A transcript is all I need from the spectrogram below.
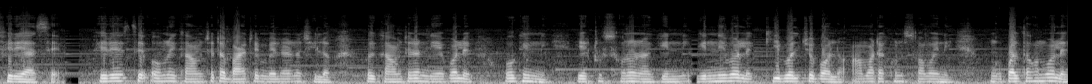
ফিরে আসে। ফিরে এসে অমনি গামছাটা বাইরে মেলানো ছিল। ওই গামছাটা নিয়ে বলে, ও গিন্নি, একটু শোনো না গিন্নি। গিন্নি বলে, কি বলছো বলো, আমার এখন সময় নেই। গোপাল তখন বলে,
